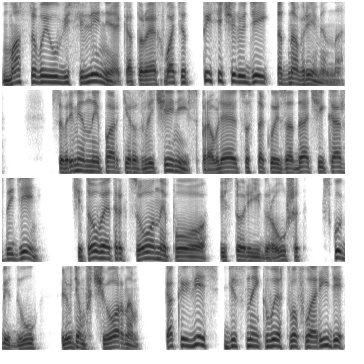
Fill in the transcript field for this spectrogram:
массовые увеселения, которые охватят тысячи людей одновременно. Современные парки развлечений справляются с такой задачей каждый день. Хитовые аттракционы по истории игрушек, Скуби-Ду, Людям в черном, как и весь Дисней Квест во Флориде,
